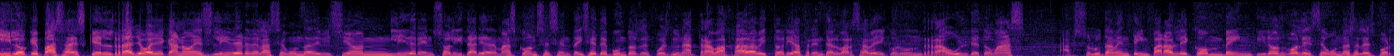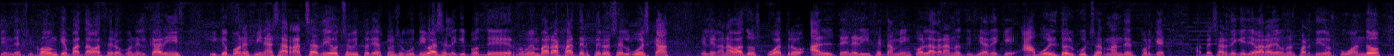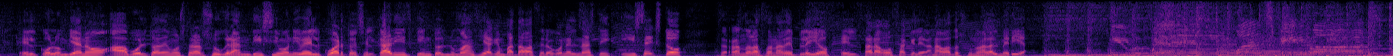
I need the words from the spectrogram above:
Y lo que pasa es que el Rayo Vallecano es líder de la segunda división, líder en solitario además con 67 puntos después de una trabajada victoria frente al Barça B con un Raúl de Tomás absolutamente imparable con 22 goles. Segundo es el Sporting de Gijón, que empataba cero con el Cádiz y que pone fin a esa racha de ocho victorias consecutivas. El equipo de Rubén Baraja. Tercero es el Huesca, que le ganaba 2-4 al Tenerife, también con la gran noticia de que ha vuelto el Cucho Hernández, porque a pesar de que llevara ya unos partidos jugando, el colombiano ha vuelto a demostrar su grandísimo nivel. Cuarto es el Cádiz, quinto el Numancia, que empataba cero con el Nastic, y sexto, cerrando la zona de playoff, el Zaragoza, que le ganaba 2-1 al Almería.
